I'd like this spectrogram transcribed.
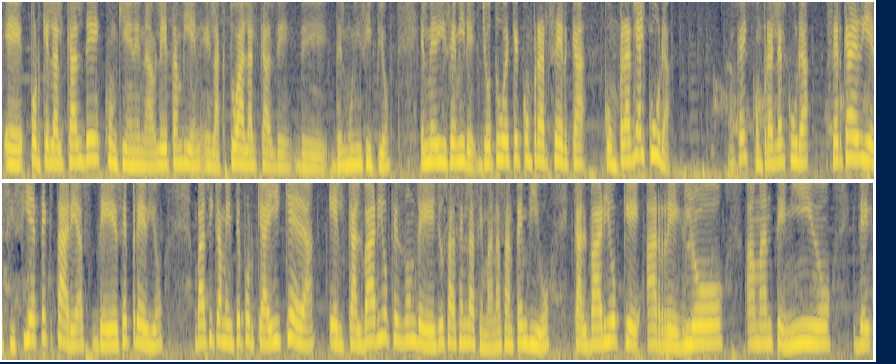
eh, porque el alcalde con quien hablé también, el actual alcalde de- del municipio, él me dice, mire, yo tuve que comprar cerca, comprarle al cura, ¿ok? Comprarle al cura cerca de 17 hectáreas de ese predio, básicamente porque ahí queda el Calvario, que es donde ellos hacen la Semana Santa en vivo, Calvario que arregló, ha mantenido, de-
